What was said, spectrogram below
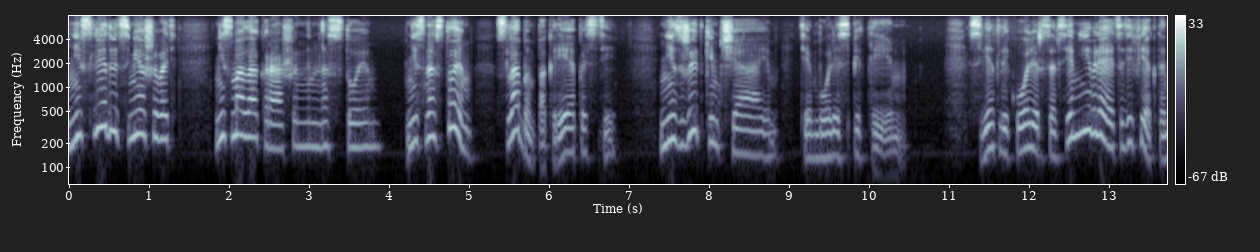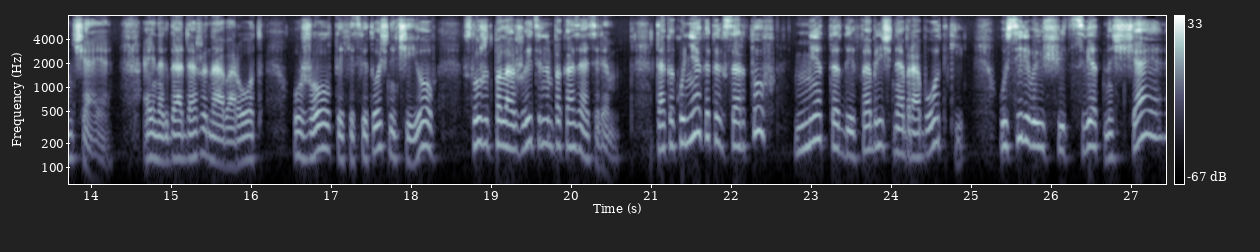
не следует смешивать ни с малоокрашенным настоем, ни с настоем слабым по крепости, ни с жидким чаем, тем более с питым. Светлый колер совсем не является дефектом чая, а иногда даже наоборот, у желтых и цветочных чаев служит положительным показателем, так как у некоторых сортов методы фабричной обработки, усиливающие цветность чая,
